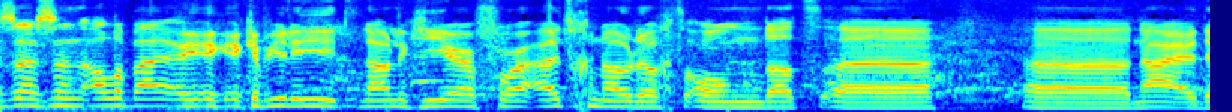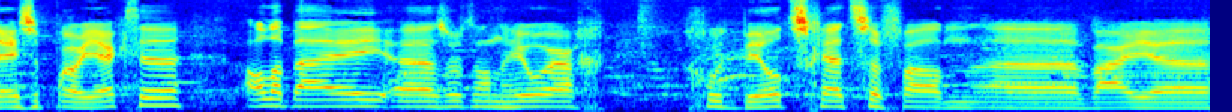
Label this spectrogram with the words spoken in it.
ze zijn allebei. Ik, heb jullie namelijk hiervoor uitgenodigd omdat eh, nou, deze projecten allebei eh, soort van heel erg goed beeld schetsen van waar je,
